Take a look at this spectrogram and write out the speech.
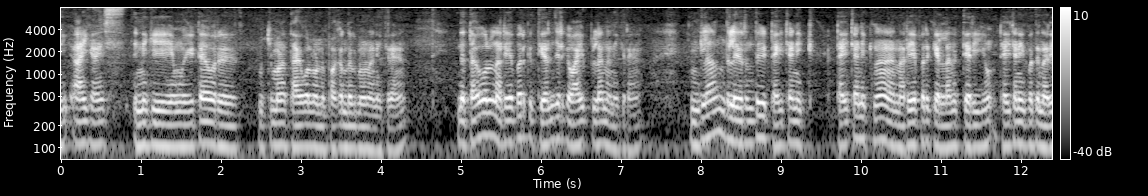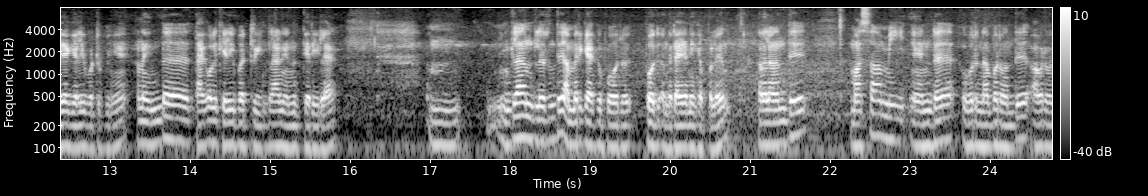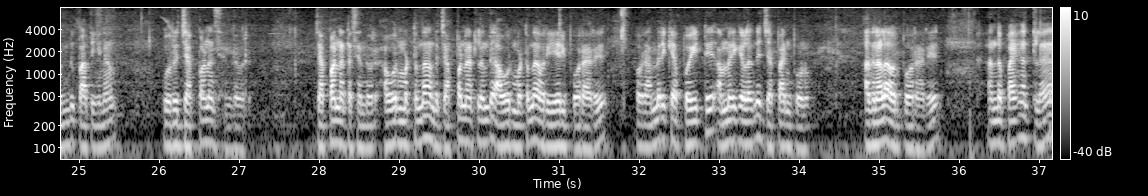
நீ hi guys இன்றைக்கி உங்ககிட்ட ஒரு முக்கியமான தகவல் ஒன்று பகிர்ந்துக்கணும்னு நினைக்கிறேன். இந்த தகவல் நிறைய பேருக்கு தெரிஞ்சிருக்க வாய்ப்பில்லைன்னு நினைக்கிறேன். இங்கிலாந்தில் இருந்து டைட்டானிக் டைட்டானிக்னால் நிறைய பேருக்கு எல்லாமே தெரியும். டைட்டானிக் பற்றி நிறைய கேள்விப்பட்டிருப்பீங்க. ஆனால் இந்த தகவல் கேள்விப்பட்டிருக்கீங்களான்னு எனக்கு தெரியல. இங்கிலாந்துலேருந்து அமெரிக்காவுக்கு போகிற போகுது அந்த டைட்டானிக் கப்பல் அதில் வந்து மசாமி என்ற ஒரு நபர் வந்து அவர் வந்து பார்த்திங்கன்னா ஒரு ஜப்பானை சேர்ந்தவர். ஜப்பான் நாட்டை சேர்ந்தவர். அவர் மட்டும்தான் அந்த ஜப்பான் நாட்டிலேருந்து அவர் மட்டும்தான் அவர் ஏறி போகிறாரு அவர் அமெரிக்கா போயிட்டு அமெரிக்காவிலேருந்து ஜப்பான் போகணும். அதனால் அவர் போகிறாரு அந்த பயணத்தில்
